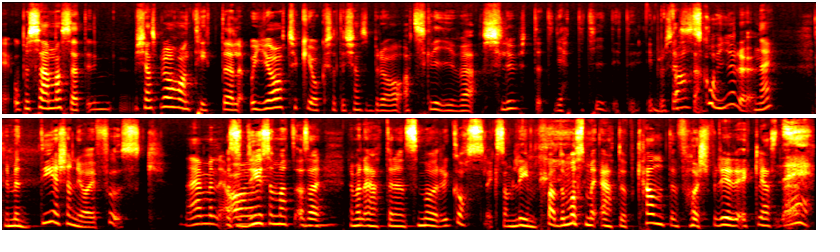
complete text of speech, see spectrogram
eh, och på samma sätt, det känns bra att ha en titel. Och jag tycker också att det känns bra att skriva slutet jättetidigt i, i Va, processen. skojar du? Nej. Nej, men det känner jag är fusk. Nej, men, Alltså, ja, Det är ju som att alltså, när man äter en smörgås, liksom, limpa, då måste man äta upp kanten först för det är det äckligaste. Nej.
